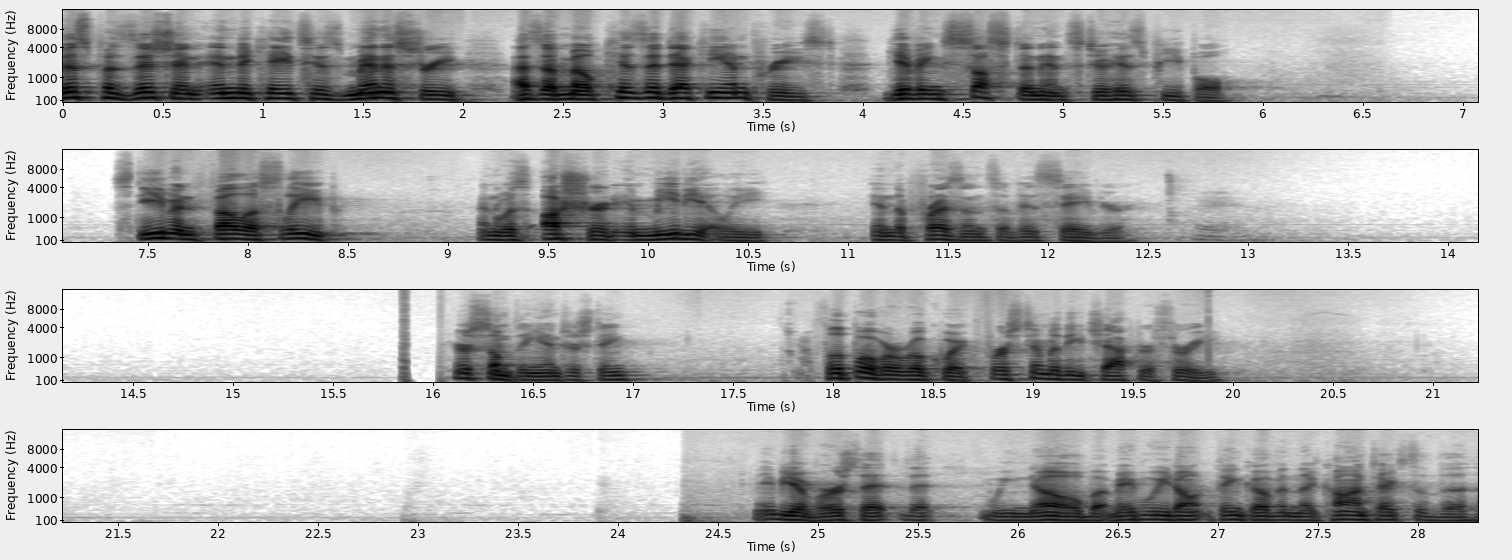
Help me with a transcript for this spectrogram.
This position indicates his ministry as a Melchizedekian priest giving sustenance to his people. Stephen fell asleep and was ushered immediately in the presence of his Savior. Here's something interesting. Flip over real quick. 1 Timothy chapter 3. Maybe a verse that, that we know, but maybe we don't think of in the context of the,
